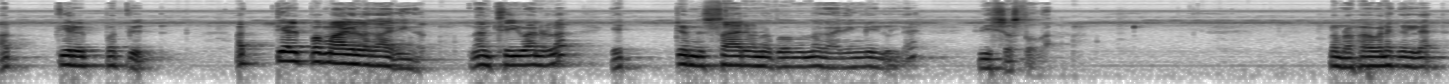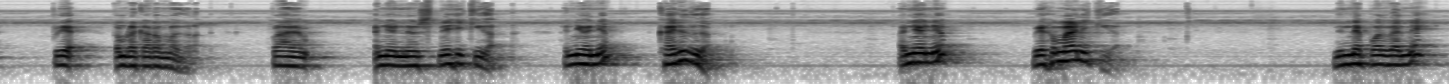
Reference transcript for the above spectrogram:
അത്യല്പത്തിൽ അത്യല്പമായുള്ള കാര്യങ്ങൾ. നാം ചെയ്യുവാനുള്ള ഏറ്റവും നിസ്സാരമെന്ന് തോന്നുന്ന കാര്യങ്ങളിലുള്ള വിശ്വസ്തത. നമ്മുടെ ഭവനങ്ങളിലെ പ്രിയ നമ്മുടെ കടമകൾ. പ്രായം അന്യോന്യം സ്നേഹിക്കുക അന്യോന്യം കരുതുക അന്യോന്യം ബഹുമാനിക്കുക. നിന്നെപ്പോലെ തന്നെ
